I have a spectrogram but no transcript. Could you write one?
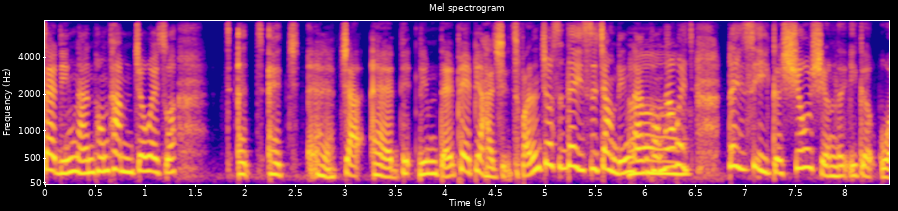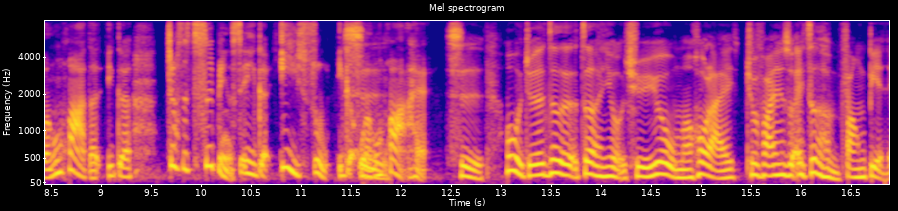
在林南通他们就会说。呃呃呃，加呃林林德配变还是反正就是类似这样林兰通，他会类似一个休闲的一个文化的一个，就是吃饼是一个艺术一个文化，嘿。是，哦，我觉得这个这个很有趣，因为我们后来就发现说，哎，这个很方便，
